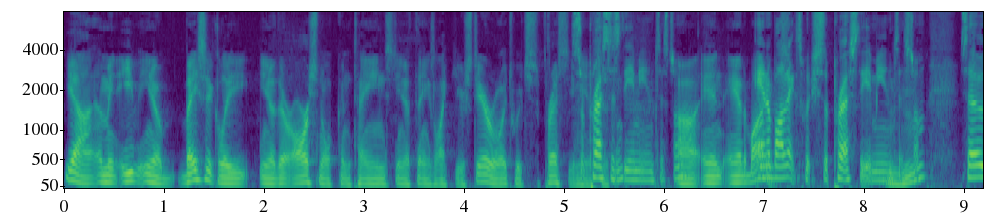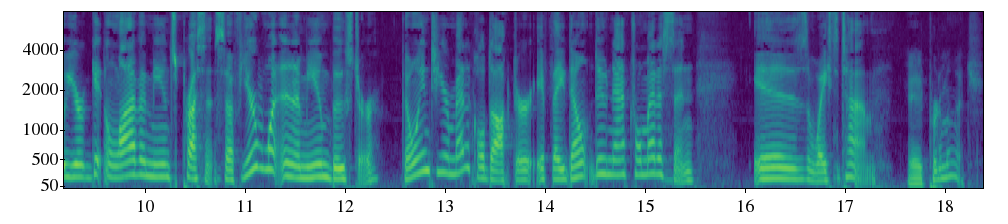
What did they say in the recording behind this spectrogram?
Yeah, I mean, even you know, basically, you know, their arsenal contains you know things like your steroids, which suppress the immune Suppresses system, the immune system. uh, and antibiotics. Antibiotics, which suppress the immune Mm-hmm. system. So you're getting a lot of immune suppressants. So if you're wanting an immune booster, going to your medical doctor if they don't do natural medicine is a waste of time. It, pretty much.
